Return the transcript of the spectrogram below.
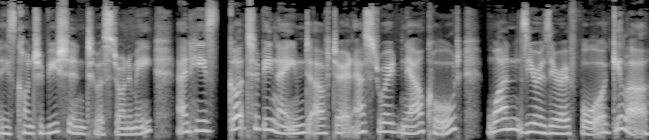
his contribution to astronomy, and he's got to be named after an asteroid now called 1004 Ghillar,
